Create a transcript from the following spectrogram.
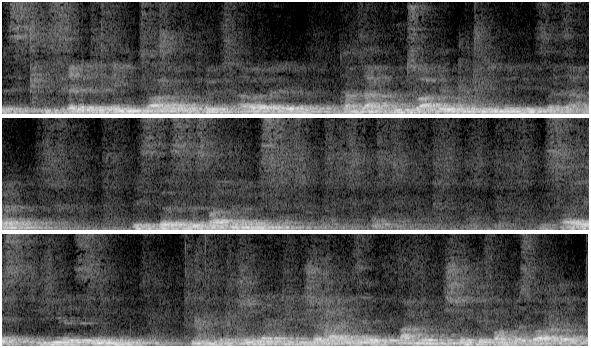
das ist relativ eng mit Sorge verknüpft, aber äh, man kann sagen, gut Sorge und in dieser Sache. ist das des Paternalismus. Das heißt, wir sind gegenüber Kindern typischerweise, machen wir eine bestimmte Form der Sorge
